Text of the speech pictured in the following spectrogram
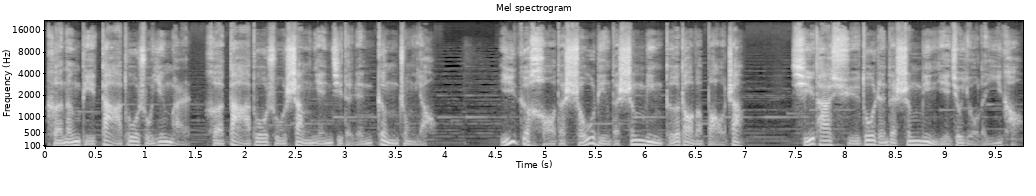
可能比大多数婴儿和大多数上年纪的人更重要。一个好的首领的生命得到了保障，其他许多人的生命也就有了依靠。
